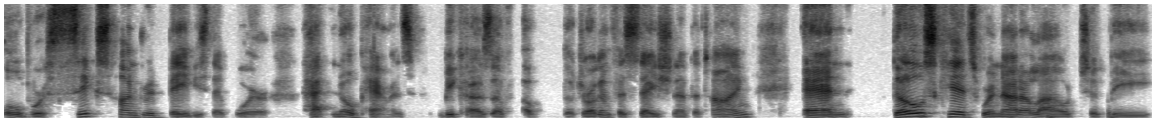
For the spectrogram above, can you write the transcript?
over 600 babies that were had no parents because of, of the drug infestation at the time and those kids were not allowed to be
